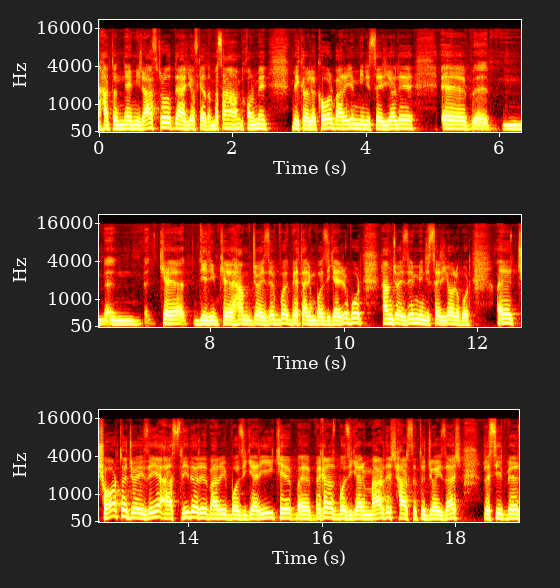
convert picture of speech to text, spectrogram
حتی نمی‌رفت رو دریافت کردن. مثلا هم خانم میکائیل کول برای مینی سریال که دیدیم که هم جایزه بهترین بازیگری رو برد هم جایزه مینی سریال رو برد. چهار تا جایزه اصلی داره برای بازیگری که بغیر از بازیگر مردش هر سه تا جایزش رسید به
